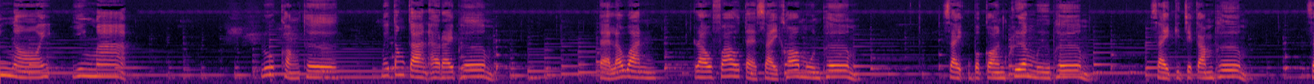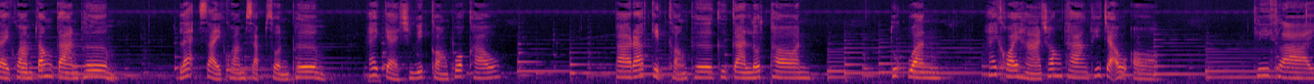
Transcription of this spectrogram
ยิ่งน้อย ยิ่งมาก ลูกของเธอไม่ต้องการอะไรเพิ่ม แต่ละวันเราเฝ้าแต่ใส่ข้อมูลเพิ่ม ใส่อุปกรณ์เครื่องมือเพิ่ม ใส่กิจกรรมเพิ่ม ใส่ความต้องการเพิ่ม และใส่ความสับสนเพิ่ม ให้แก่ชีวิตของพวกเขา ภารกิจของเธอคือการลดทอน ทุกวันให้คอยหาช่องทางที่จะเอาออก คลี่คลาย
